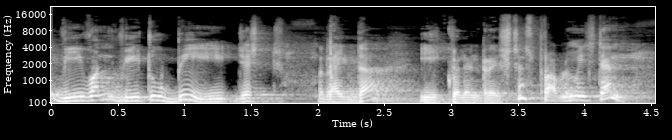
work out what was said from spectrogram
v1 v2 b just write the equivalent resistance. Problem is done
